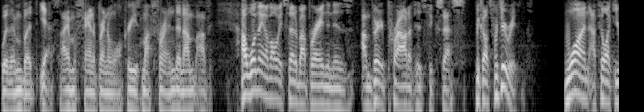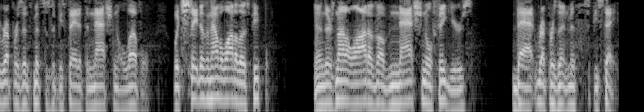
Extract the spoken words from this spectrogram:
with him, but yes, I am a fan of Brandon Walker. He's my friend, and I'm. I've, I, one thing I've always said about Brandon is I'm very proud of his success because for two reasons. One, I feel like he represents Mississippi State at the national level, which state doesn't have a lot of those people. And there's not a lot of, of national figures that represent Mississippi State,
